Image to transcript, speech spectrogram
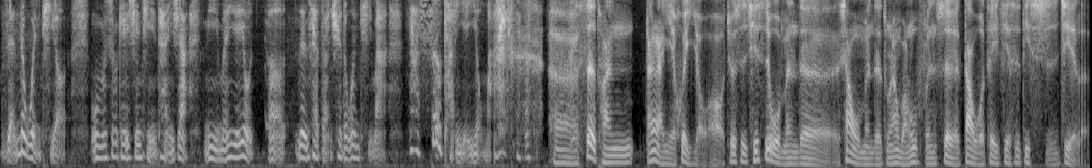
人的问题哦。我们是不是可以先请你谈一下，你们也有呃人才短缺的问题吗？那社团也有吗？呃，社团当然也会有哦。就是其实我们的像我们的竹南网络扶轮社，到我这一届是第十届了。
